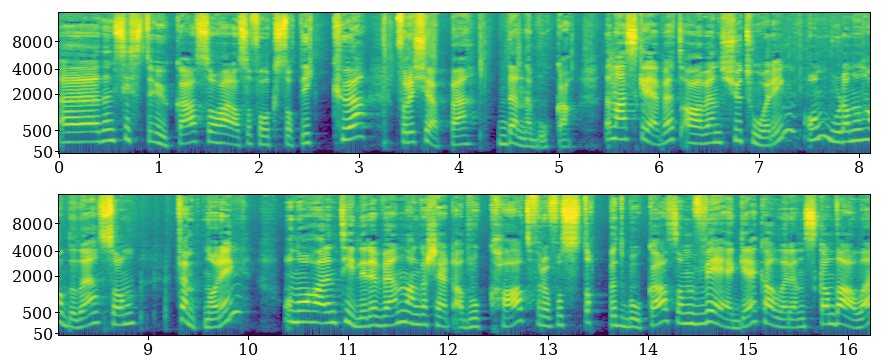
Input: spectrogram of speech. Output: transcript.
Eh, Den siste uka har altså folk stått i kø for å kjøpe denne boka. Den er skrevet av en 22-åring om hvordan hun hadde det som 15-åring. Og nå har en tidligere venn engasjert advokat for å få stoppet boka, som VG kaller en skandale,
